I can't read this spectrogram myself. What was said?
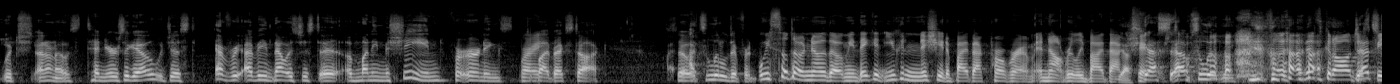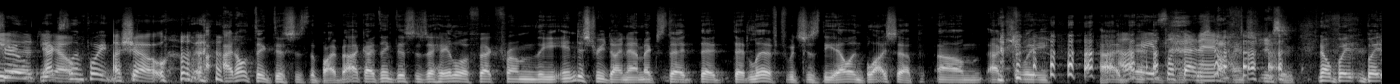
which I don't know, was ten years ago. Just every, I mean, that was just a, a money machine for earnings right. to buy back stock. So it's a little different. We still don't know, though. I mean, they could you can initiate a buyback program and not really buy back yes. shares. Yes, absolutely. this could all just That's be true. A, Excellent know, point. A show. I don't think this is the buyback. I think this is a halo effect from the industry dynamics that that that Lyft, which is the Ellen Blicep, um, actually had. okay, you slip that in. no, but but.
